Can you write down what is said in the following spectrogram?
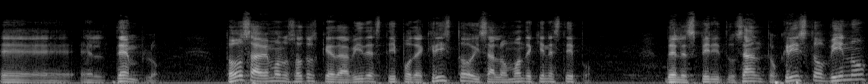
eh, el templo. Todos sabemos nosotros que David es tipo de Cristo y Salomón de quién es tipo? Del Espíritu Santo. Cristo vino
